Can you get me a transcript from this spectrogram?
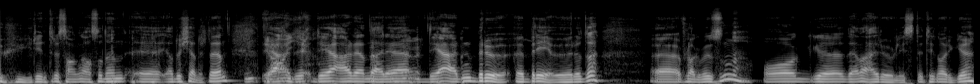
uhyre interessant. Altså den, eh, ja, du kjenner til den? Det er, det, det er den, der, det er den brød, eh, bredørede eh, flaggermusen, og eh, den er rødlistet i Norge.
